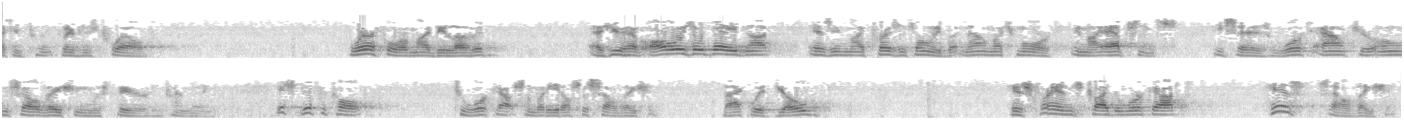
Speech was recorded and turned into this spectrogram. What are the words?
Second Philippians 12. Wherefore, my beloved, as you have always obeyed, not as in my presence only, but now much more in my absence, he says, work out your own salvation with fear and trembling. It's difficult to work out somebody else's salvation. Back with Job, his friends tried to work out his salvation.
